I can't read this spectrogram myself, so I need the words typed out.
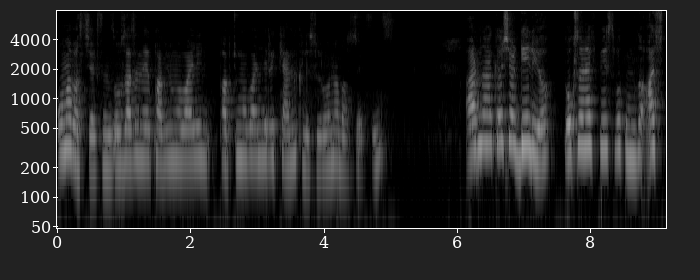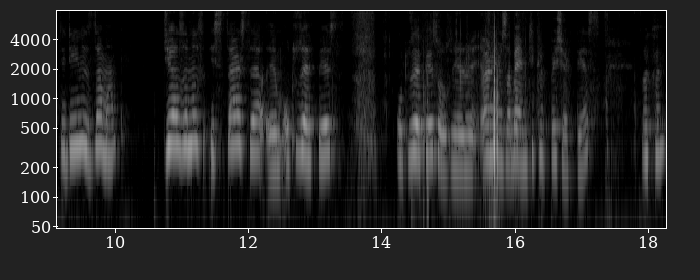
Ona basacaksınız. O zaten direkt PUBG Mobile'in PUBG Mobile'in direkt kendi klasörü. Ona basacaksınız. Ardından arkadaşlar geliyor. 90 FPS bakın burada aç dediğiniz zaman cihazınız isterse em, 30 FPS 30 FPS olsun yani. Örneğin mesela benimki 45 FPS. Bakın.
